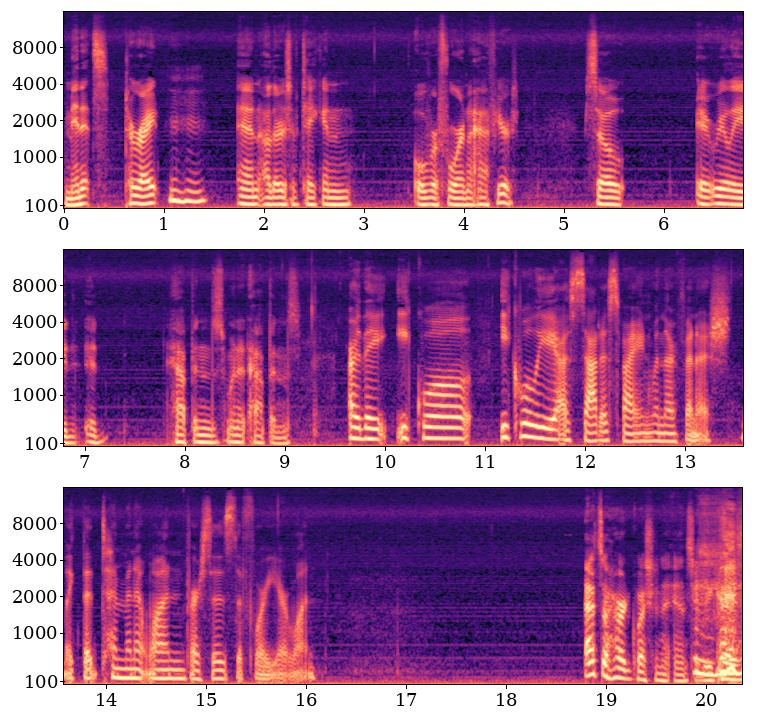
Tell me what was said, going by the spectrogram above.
minutes to write, Mm-hmm. and others have taken over four and a half years. So it really it happens when it happens. Are they equal equally as satisfying when they're finished? Like the 10 minute one versus the 4 year one? That's a hard question to answer because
